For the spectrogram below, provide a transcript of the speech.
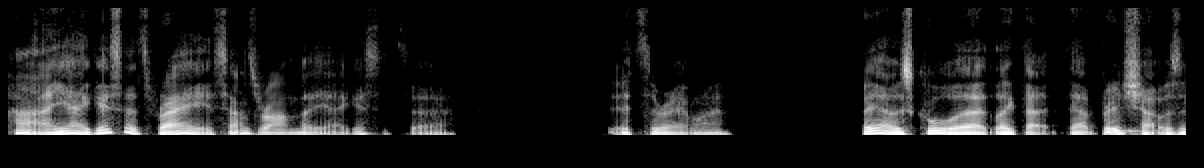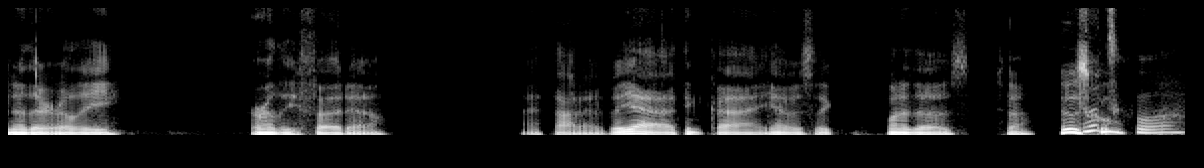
Huh? Yeah, I guess that's right. It sounds wrong, but yeah, I guess it's uh, it's the right one. But yeah, it was cool. That like that that bridge shot was another early, early photo. I thought of, but yeah, I think uh, yeah, it was like one of those. So it was cool. That's cool. cool.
